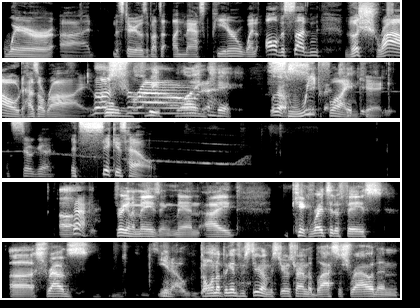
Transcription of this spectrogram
where uh, Mysterio is about to unmask Peter. When all of a sudden, the Shroud has arrived. The Boom, Sweet flying kick. Look Sweet flying is, kick. It's so good. It's sick as hell. Uh, Yeah. friggin' amazing, man. I kick right to the face. Uh, Shroud's, you know, going up against Mysterio. Mysterio's trying to blast the Shroud and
